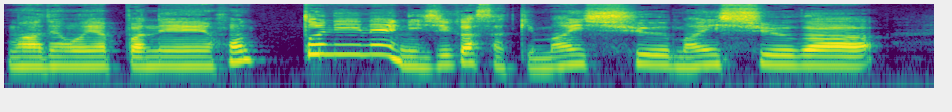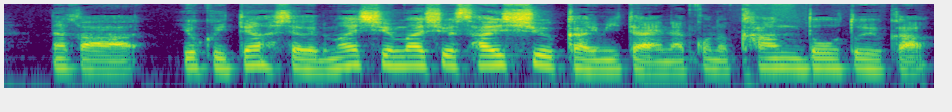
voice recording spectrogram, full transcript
まあでもやっぱね、本当にね、虹ヶ崎毎週毎週が、なんか、よく言ってましたけど、毎週毎週最終回みたいなこの感動というか、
